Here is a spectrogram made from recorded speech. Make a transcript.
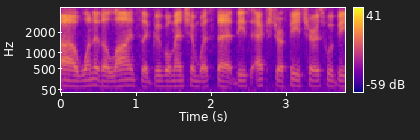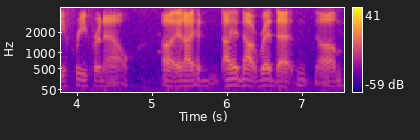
uh, one of the lines that Google mentioned was that these extra features would be free for now. Uh, and I had I had not read that. Um,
